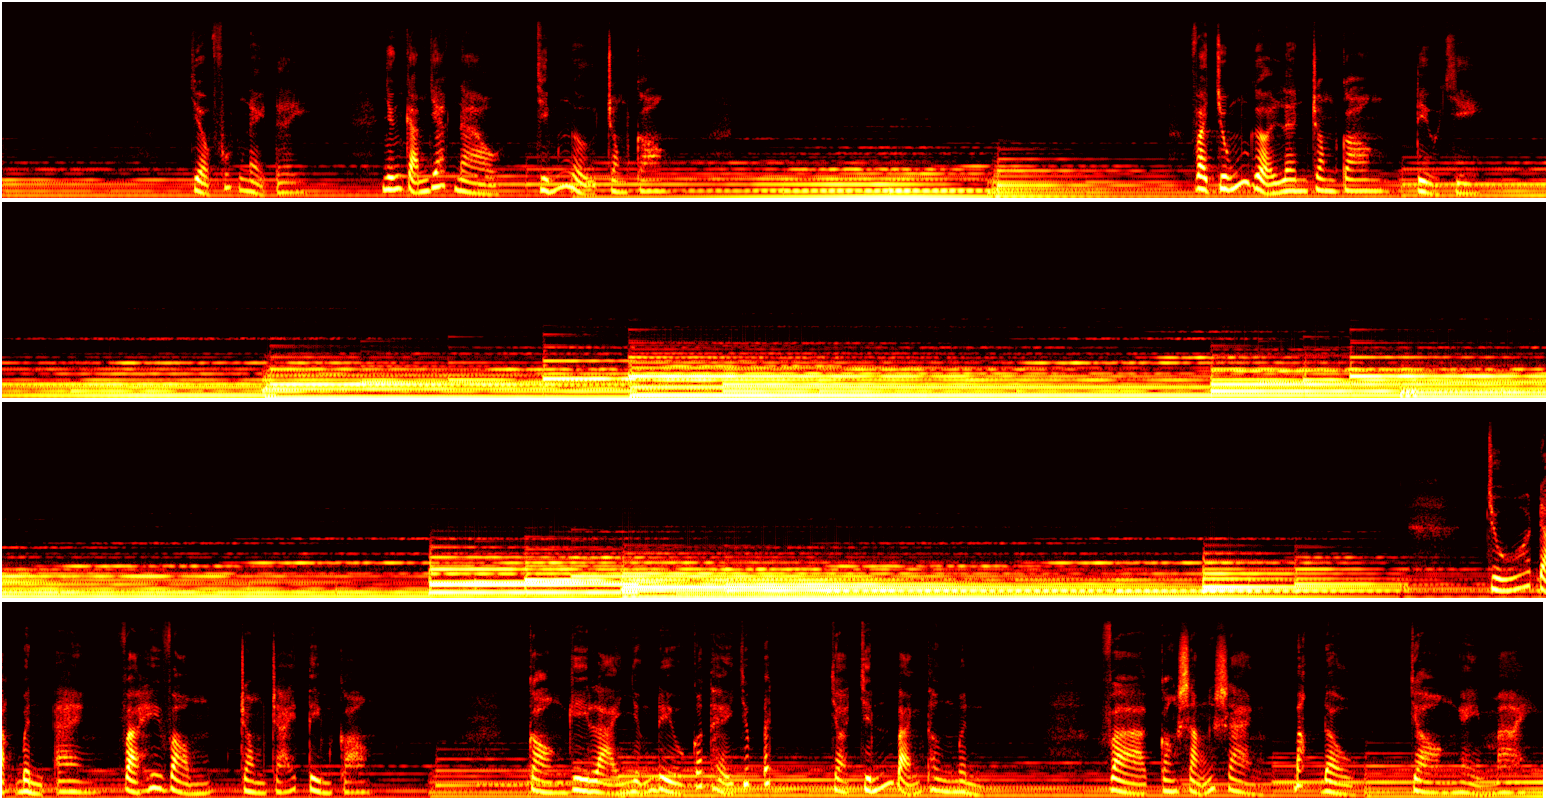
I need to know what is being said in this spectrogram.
Giờ phút này đây, những cảm giác nào chiếm ngự trong con? Và chúng gợi lên trong con điều gì? Đặt bình an và hy vọng trong trái tim con. Con ghi lại những điều có thể giúp ích cho chính bản thân mình. Và con sẵn sàng bắt đầu cho ngày mai.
